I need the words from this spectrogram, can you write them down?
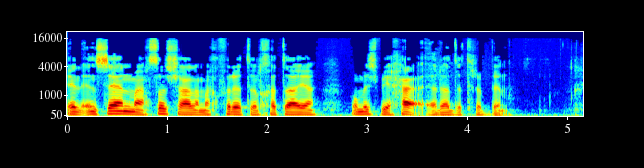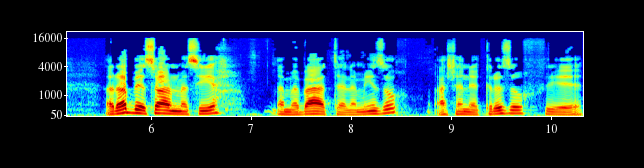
الإنسان ما يحصلش على مغفرة الخطايا ومش بيحقق إرادة ربنا. الرب يسوع المسيح لما بعت تلاميذه عشان يكرزوا في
